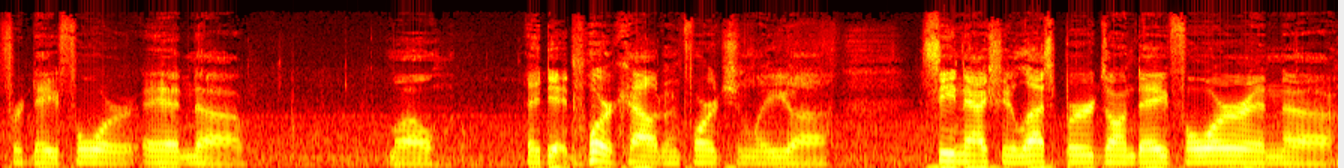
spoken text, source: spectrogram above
for day four. And, uh, well, it didn't work out, unfortunately. Uh, seen actually less birds on day four, and uh,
